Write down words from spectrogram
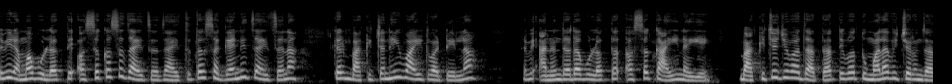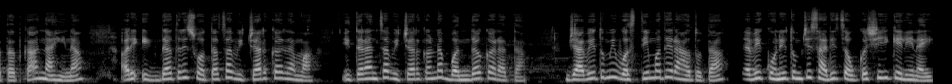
तरी रमा बोलू लागते असं कसं जायचं? जायचं तर सगळ्यांनीच जायचं ना? कारण बाकीच्यांनाही वाईट वाटेल ना? तर मी आनंददादा बोलू लागतात असं काही नाही आहे बाकीचे जेव्हा जातात तेव्हा तुम्हाला विचारून जातात का? नाही ना? अरे एकदा तरी स्वतःचा विचार करा मा. इतरांचा विचार करणं बंद करा आता. ज्यावेळी तुम्ही वस्तीमध्ये राहत होता त्यावेळी कोणी तुमची साधी चौकशीही केली नाही.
